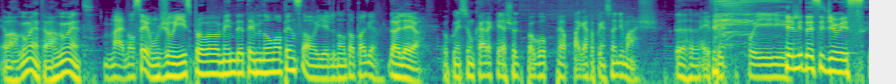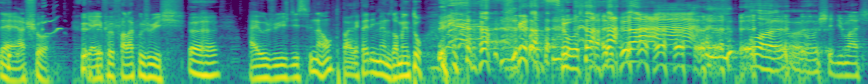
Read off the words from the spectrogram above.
É um argumento, é um argumento. Mas não sei, um juiz provavelmente determinou uma pensão e ele não tá pagando. Olha aí, ó. Eu conheci um cara que achou que pagou, pagava pensão de macho. Aham. Aí foi. foi... Ele decidiu isso. é, achou. E aí foi falar com o juiz. Aham. Aí o juiz disse: não, tu paga até de menos, aumentou. Seu otário. Porra, eu achei de macho.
